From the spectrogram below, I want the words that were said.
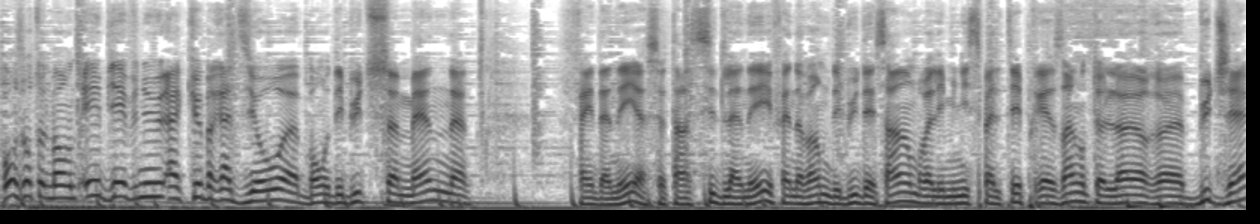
Bonjour tout le monde et bienvenue à Cube Radio. Euh, bon début de semaine. Fin d'année, à ce temps-ci de l'année, fin novembre, début décembre, les municipalités présentent leur euh, budget.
